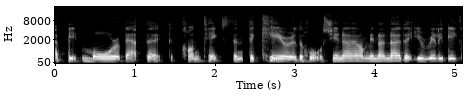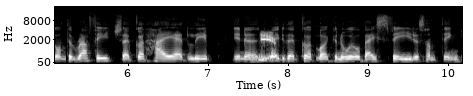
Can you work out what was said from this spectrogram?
a, bit more about the, the context and the care of the horse. You know, I mean, I know that you're really big on the roughage, they've got hay ad lib, you know, yep. maybe they've got like an oil based feed or something,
